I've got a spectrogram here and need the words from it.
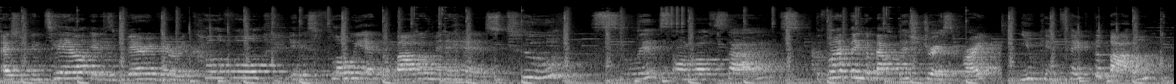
As you can tell, it is very, very colorful. It is flowy at the bottom and it has two slits on both sides. The fun thing about this dress, right? You can take the bottom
